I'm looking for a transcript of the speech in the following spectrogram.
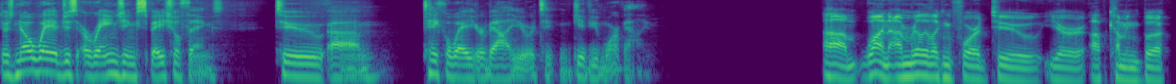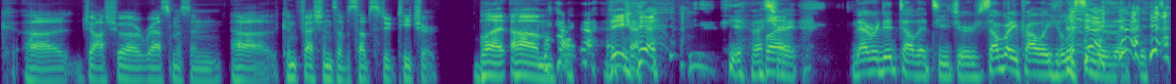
There's no way of just arranging spatial things to um, take away your value or to give you more value. Um, one, I'm really looking forward to your upcoming book, uh, Joshua Rasmussen, uh, Confessions of a Substitute Teacher. But um, the, yeah, that's but, right. Never did tell that teacher. Somebody probably listened to this.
